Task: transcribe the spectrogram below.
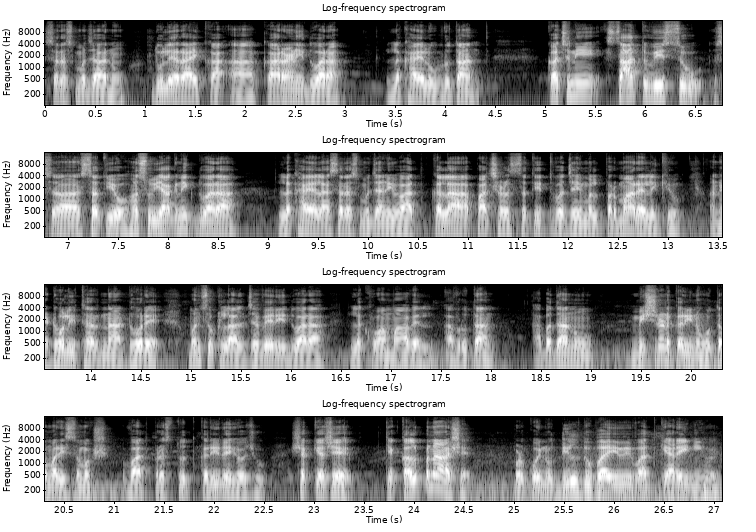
સરસ મજાનું દુલેરાય કારાણી દ્વારા લખાયેલું વૃત્તાંત. કચ્છની સાત વિસુ સ- સતીઓ હસુ યાજ્ઞિક દ્વારા લખાયેલા સરસ મજાની વાત. કલા પાછળ સતીત્વ જયમલ પરમારે લખ્યું અને ઢોલીથરના ઢોરે મનસુખલાલ ઝવેરી દ્વારા લખવામાં આવેલ આ વૃત્તાંત. આ બધાનું મિશ્રણ કરીને હું તમારી સમક્ષ વાત પ્રસ્તુત કરી રહ્યો છું. શક્ય છે કે કલ્પના હશે, પણ કોઈનું દિલ દુભાય એવી વાત ક્યારેય નહીં હોય.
